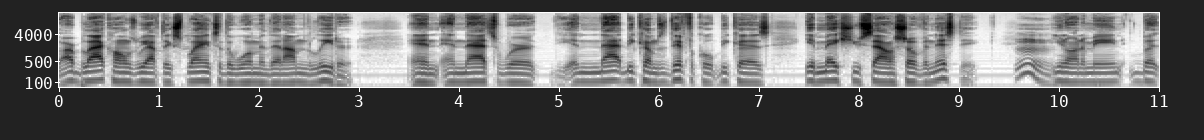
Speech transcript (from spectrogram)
our black homes, we have to explain to the woman that I'm the leader, and and that's where and that becomes difficult because it makes you sound chauvinistic. Mm. You know what I mean? But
